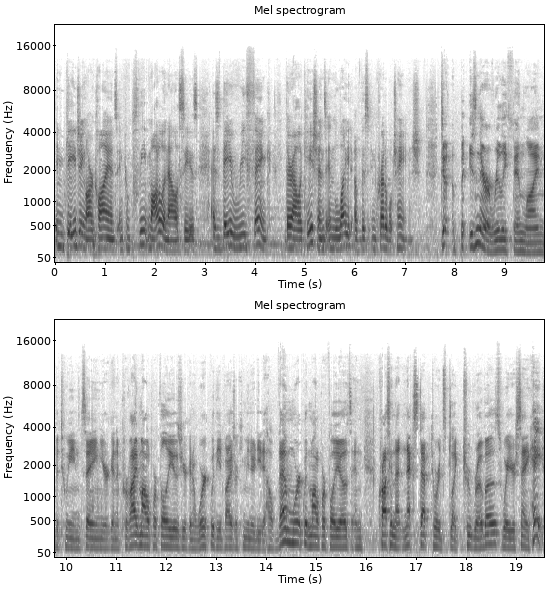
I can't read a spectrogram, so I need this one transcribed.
engaging our clients in complete model analyses as they rethink their allocations in light of this incredible change. But isn't there a really thin line between saying you're going to provide model portfolios, you're going to work with the advisor community to help them work with model portfolios, and crossing that next step towards like true robos, where you're saying, hey,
